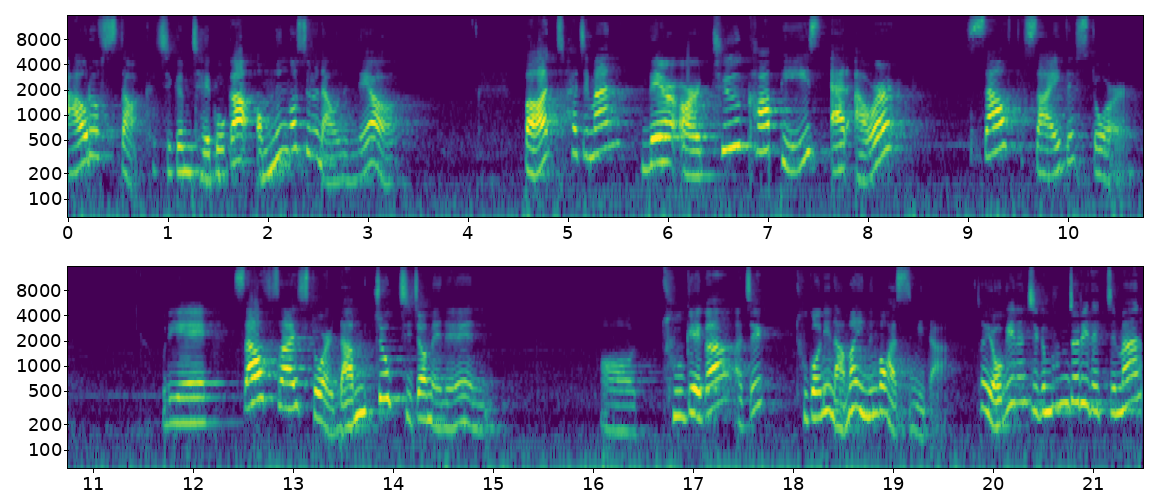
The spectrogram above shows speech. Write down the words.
out of stock, 지금 재고가 없는 것으로 나오는데요. But 하지만 there are two copies at our south side store. 우리의 south side store 남쪽 지점에는 어, 두 개가 아직 두 권이 남아 있는 것 같습니다. 그래서 여기는 지금 품절이 됐지만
